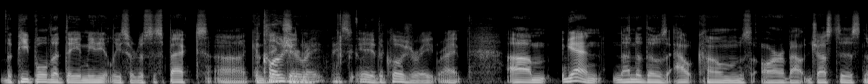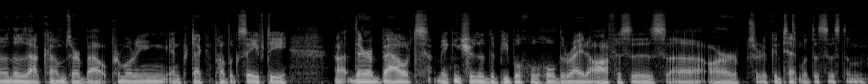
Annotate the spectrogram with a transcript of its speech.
the people that they immediately sort of suspect uh, the closure rate, basically. Yeah, the closure rate, right? Um, again, none of those outcomes are about justice. None of those outcomes are about promoting and protecting public safety. Uh, they're about making sure that the people who hold the right offices uh, are sort of content with the system.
